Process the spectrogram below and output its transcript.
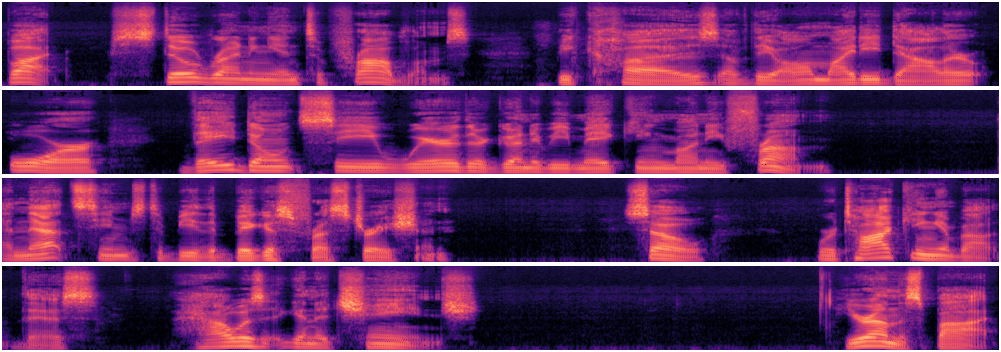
but still running into problems because of the almighty dollar or they don't see where they're going to be making money from. And that seems to be the biggest frustration. So we're talking about this. How is it going to change? You're on the spot.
